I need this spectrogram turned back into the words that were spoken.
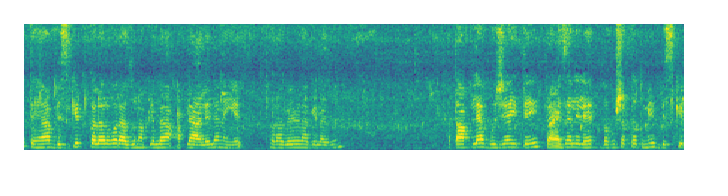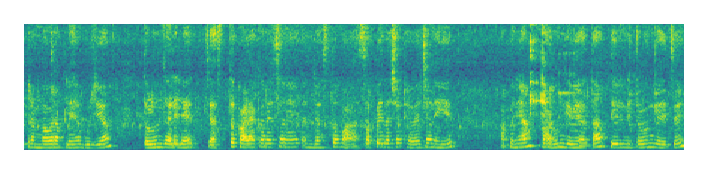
आता ह्या बिस्किट कलरवर अजून आपल्याला आपल्या आलेल्या नाही आहेत थोडा वेळ लागेल अजून. आता आपल्या भुजिया इथे फ्राय झालेल्या आहेत. बघू शकता तुम्ही बिस्किट रंगावर आपल्या ह्या भुजिया तळून झालेल्या आहेत. जास्त काळ्या करायच्या नाहीत आणि जास्त वा सफेद अशा ठेवायच्या नाही आहेत आपण या काढून घेऊया आता. तेल नितळून घ्यायचं आहे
